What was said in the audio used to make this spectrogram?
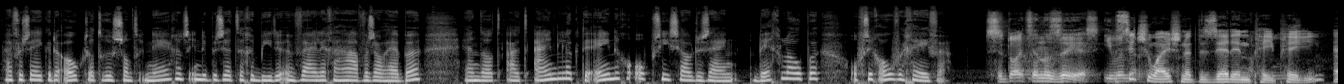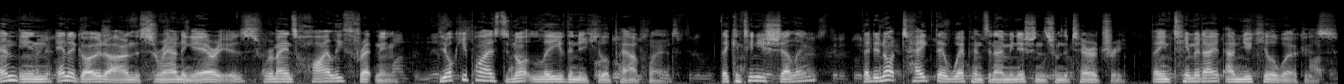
Hij verzekerde ook dat Rusland nergens in de bezette gebieden een veilige haven zou hebben en dat uiteindelijk de enige optie zouden zijn weglopen of zich overgeven. The situation at the ZNPP and in Enegoda and the surrounding areas remains highly threatening. The occupiers do not leave the nuclear power plant. They continue shelling. They do not take their weapons and ammunitions from the territory. They intimidate our nuclear workers.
